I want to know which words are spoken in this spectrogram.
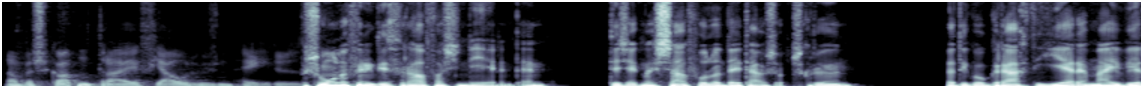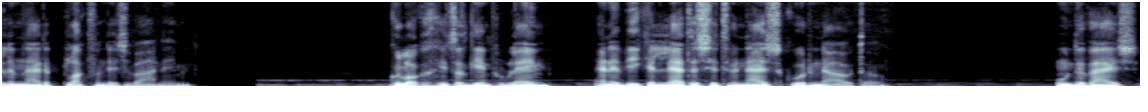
nou we schatten, drie of vier huizen heen. Dus Persoonlijk vind ik dit verhaal fascinerend en het is ook met zoveel details op schreun dat ik ook graag de jaren mij Willem naar de plak van deze waarneming. Gelukkig is dat geen probleem en een week later zitten we naast in de auto. Onderwijs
